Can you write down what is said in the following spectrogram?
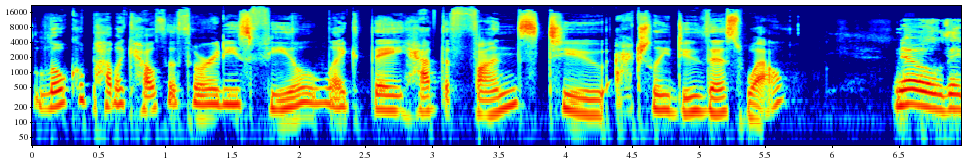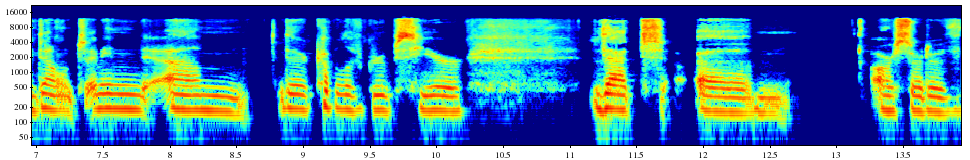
local public health authorities feel like they have the funds to actually do this well? No, they don't. I mean, um, there are a couple of groups here that um, are sort of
